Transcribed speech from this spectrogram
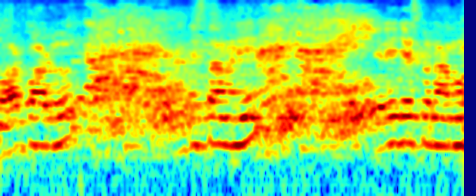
తోడ్పాటు అందిస్తామని తెలియజేస్తున్నాము.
